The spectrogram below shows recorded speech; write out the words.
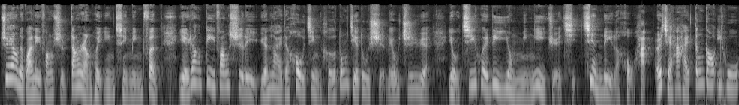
这样的管理方式当然会引起民愤，也让地方势力原来的后晋河东节度使刘知远有机会利用民意崛起，建立了后汉。而且他还登高一呼，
